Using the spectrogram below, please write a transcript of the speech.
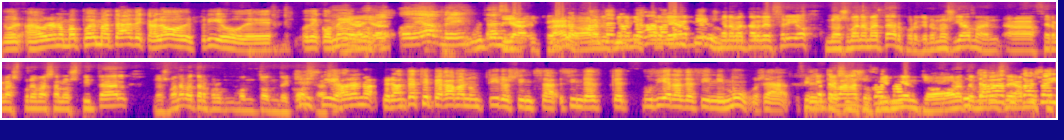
No, ahora nos pueden matar de calor, o de frío, o de, o de comer. Ya, O ya. de, o de hambre. casi. Ya, claro, ahora nos van a matar de pegaban un hambre, tiro. nos van a matar de frío, nos van a matar porque no nos llaman a hacer las pruebas al hospital, nos van a matar por un montón de Sí, cosas. sí, ¿eh? ahora no, pero antes te pegaban un tiro sin, sa- sin de- que pudieras decir ni mu. O sea, Fíjate, entraban sin a tu casa, sufrimiento, ahora te mueres a de tu hambre. casa y,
